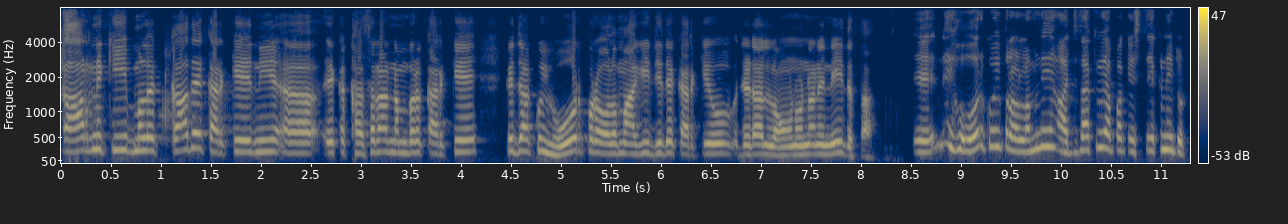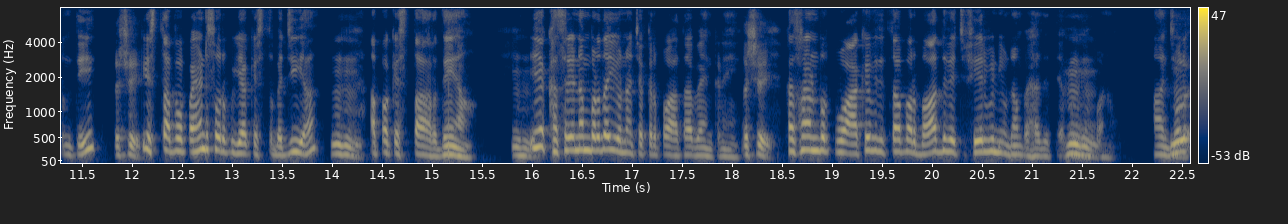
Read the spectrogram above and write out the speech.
ਕਾਰਨ ਕੀ ਮਤਲਬ ਕਾਦੇ ਕਰਕੇ ਨਹੀਂ ਅਹ, ਇੱਕ ਖਸਰਾ ਨੰਬਰ ਕਰਕੇ ਕਿ ਜਾਂ ਕੋਈ ਹੋਰ ਪ੍ਰੋਬਲਮ ਆ ਗਈ ਜਿਹਦੇ ਕਰਕੇ ਉਹ ਜਿਹੜਾ ਲੋਨ ਉਹਨਾਂ ਨੇ ਨਹੀਂ ਦਿੱਤਾ? ਇਹ ਨਹੀਂ ਹੋਰ ਕੋਈ ਪ੍ਰੋਬਲਮ ਨਹੀਂ ਅੱਜ ਤੱਕ ਵੀ ਆਪਾਂ ਕਿਸ਼ਤ ਇੱਕ ਨਹੀਂ ਟੁੱਟਣ ਤੀ ਅੱਛਾ ਕਿਸ਼ਤ ਆਪਾਂ 6500 ਰੁਪਇਆ ਕਿਸ਼ਤ ਵੱਜੀ ਆ। ਹੂੰ ਆਪਾਂ ਕਿਸ਼ਤ ਤਾਰਦੇ ਆ ਇਹ ਖਸਰੇ ਨੰਬਰ ਦਾ ਹੀ ਉਹਨਾਂ ਚੱਕਰ ਪਾਤਾ ਬੈਂਕ ਨੇ। ਅੱਛਾ ਖਸਰਾ ਨੰਬਰ ਪਵਾ ਕੇ ਵੀ ਦਿੱਤਾ ਪਰ ਬਾਅਦ ਦੇ ਵਿੱਚ ਫਿਰ ਵੀ ਨਹੀਂ ਉਹਨਾਂ ਪੈਸਾ ਦਿੱਤਾ ਕੋਈ ਹੂੰ। ਆਪਾਂ ਨੂੰ। ਮਤਲਬ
